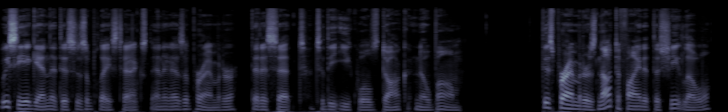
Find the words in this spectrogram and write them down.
We see again that this is a place text and it has a parameter that is set to the equals doc no bom. This parameter is not defined at the sheet level,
